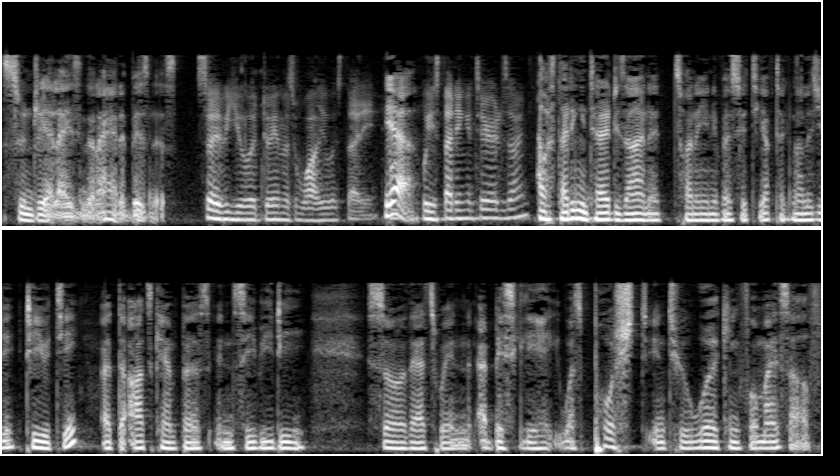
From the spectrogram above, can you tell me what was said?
soon realizing that I had a business. So you were doing this while you were studying? Yeah. Were you studying interior design? I was studying interior design at Tshwane University of Technology, TUT, at the arts campus in CBD. So that's when I basically was pushed into working for myself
